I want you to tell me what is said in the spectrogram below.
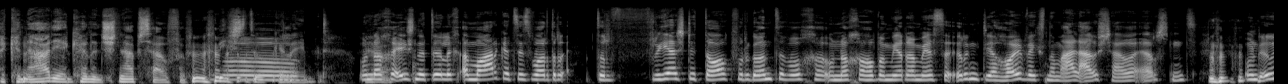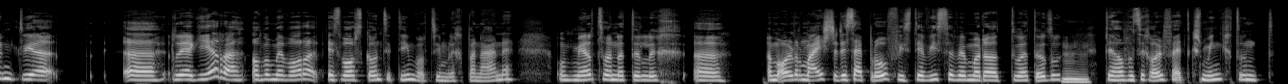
Der Kanadier können Schnaps saufen. Bist du oh. gelähmt. Und ja. nachher ist natürlich am Morgen, es war der, der früheste Tag vor der ganzen Woche und nachher haben wir da müssen irgendwie halbwegs normal ausschauen, erstens. und irgendwie äh, reagieren. Aber wir waren, es war das ganze Team war ziemlich Banane. Und wir zwar natürlich äh, am allermeisten, das sind Profis, die wissen, wie man da tut, oder? Mhm. Die haben sich alle fett geschminkt und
